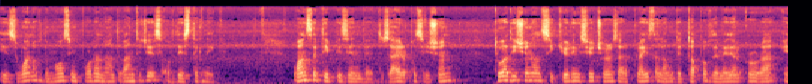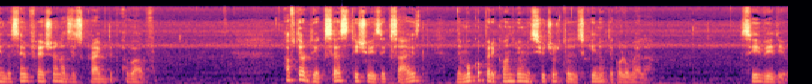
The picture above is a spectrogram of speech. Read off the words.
is one of the most important advantages of this technique. Once the tip is in the desired position, two additional securing sutures are placed along the top of the medial crura in the same fashion as described above. After the excess tissue is excised, the mucoperichondrium is sutured to the skin of the columella. See video.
